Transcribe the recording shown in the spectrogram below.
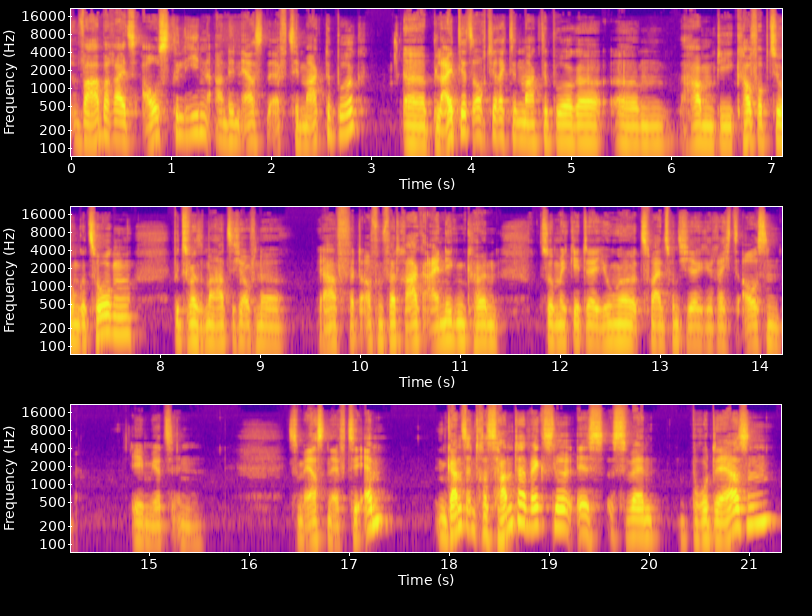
war bereits ausgeliehen an den ersten FC Magdeburg äh, bleibt jetzt auch direkt in Magdeburger, ähm, haben die Kaufoption gezogen, beziehungsweise man hat sich auf, eine, ja, auf einen Vertrag einigen können. Somit geht der junge 22-jährige Rechtsaußen eben jetzt in, zum ersten FCM. Ein ganz interessanter Wechsel ist Sven Brodersen,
